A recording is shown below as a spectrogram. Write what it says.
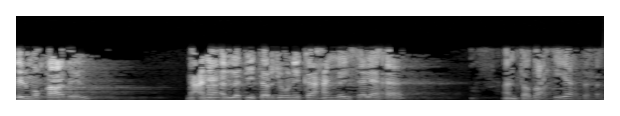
بالمقابل معنى التي ترجو نكاحا ليس لها أن تضع ثيابها.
